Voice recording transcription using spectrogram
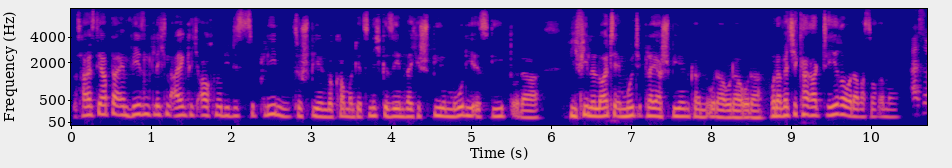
das heißt, ihr habt da im Wesentlichen eigentlich auch nur die Disziplinen zu spielen bekommen und jetzt nicht gesehen, welche Spielmodi es gibt oder wie viele Leute im Multiplayer spielen können oder oder oder oder welche Charaktere oder was auch immer. Also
